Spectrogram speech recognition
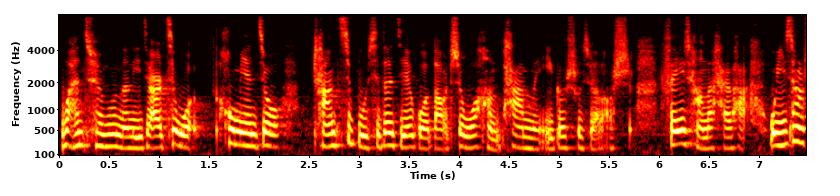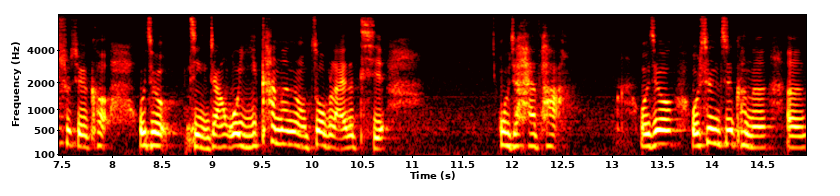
完全不能理解，而且我后面就。长期补习的结果导致我很怕每一个数学老师，非常的害怕。我一上数学课我就紧张，我一看到那种做不来的题，我就害怕，我就我甚至可能嗯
